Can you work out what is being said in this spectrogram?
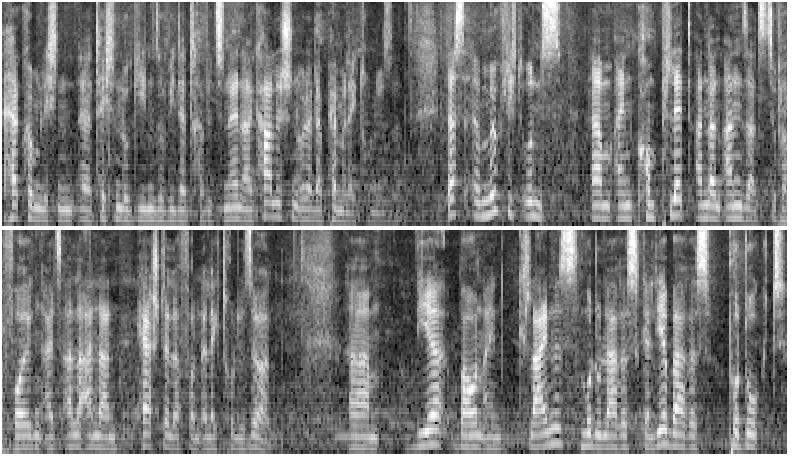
herkömmlichen äh, Technologien sowie der traditionellen alkalischen oder der PEM-Elektrolyse. Das ermöglicht uns, ähm, einen komplett anderen Ansatz zu verfolgen als alle anderen Hersteller von Elektrolyseuren. Ähm, wir bauen ein kleines, modulares, skalierbares Produkt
